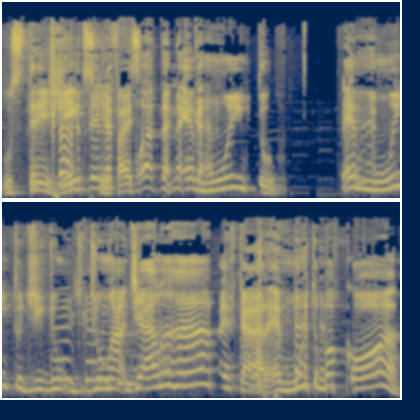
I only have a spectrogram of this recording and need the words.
os trejeitos que ele é faz, foda, né, é cara? muito. É muito de, de, um, de, um, de Alan Harper, cara. É muito bocó.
